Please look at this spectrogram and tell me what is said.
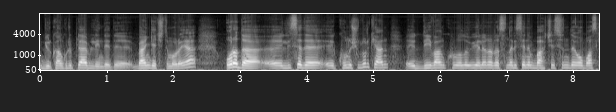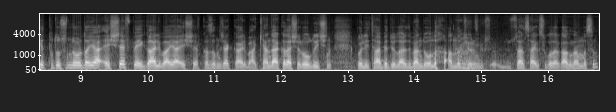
Gürkan Kulüpler Birliği'ndeydi. Ben geçtim oraya. Orada e, lisede e, konuşulurken e, divan kurulu üyeleri arasında lisenin bahçesinde o basket potosunda orada ya Eşref Bey galiba ya Eşref kazanacak galiba. Kendi arkadaşları olduğu için böyle hitap ediyorlardı. Ben de onu anlatıyorum. Lütfen saygısızlık olarak algılanmasın.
